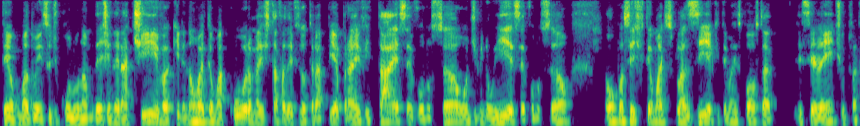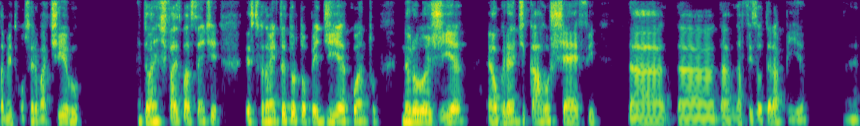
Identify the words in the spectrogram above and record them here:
tem alguma doença de coluna degenerativa, que ele não vai ter uma cura, mas a gente está fazendo fisioterapia para evitar essa evolução ou diminuir essa evolução, ou um paciente que tem uma displasia, que tem uma resposta excelente, um tratamento conservativo. Então a gente faz bastante esse tratamento, tanto ortopedia quanto neurologia, é o grande carro-chefe da, da, da, da, fisioterapia. Né?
